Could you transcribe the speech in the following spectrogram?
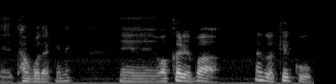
え単語だけね、えー、分かれば、なんか結構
